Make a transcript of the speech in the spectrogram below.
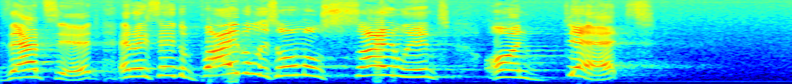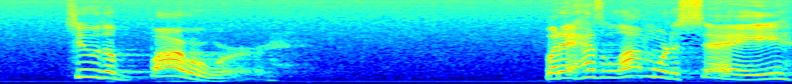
That's it. And I say the Bible is almost silent on debt to the borrower. But it has a lot more to say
